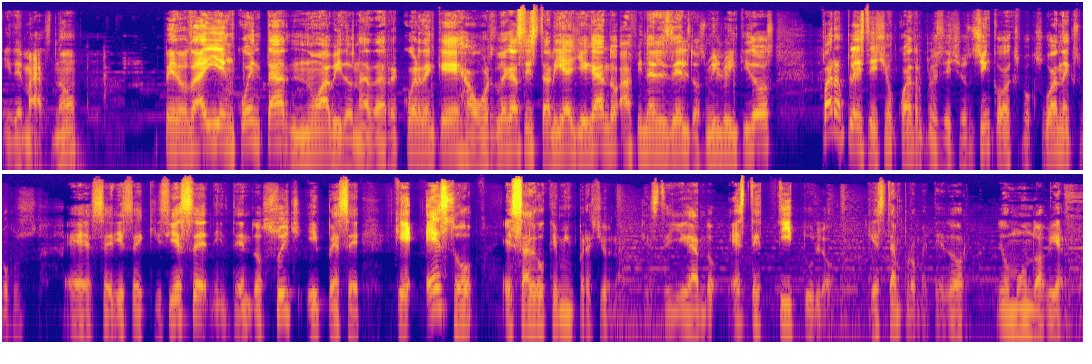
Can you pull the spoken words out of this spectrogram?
y demás, ¿no? Pero de ahí en cuenta no ha habido nada. Recuerden que Howard Legacy estaría llegando a finales del 2022 para PlayStation 4, PlayStation 5, Xbox One, Xbox eh, Series X y S, Nintendo Switch y PC. Que eso es algo que me impresiona, que esté llegando este título que es tan prometedor de un mundo abierto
